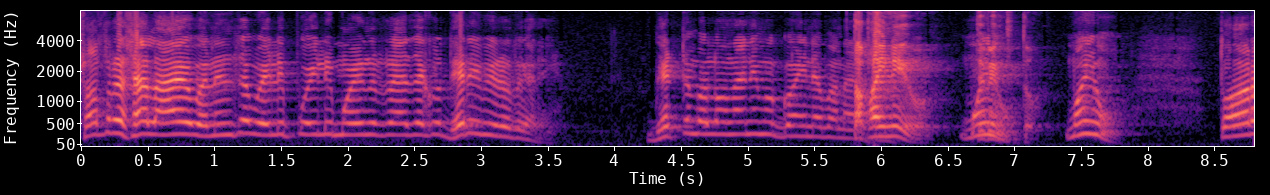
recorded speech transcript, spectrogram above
सत्र साल आयो भने चाहिँ मैले पहिले महेन्द्र राजाको धेरै विरोध गरेँ। भेट्न बोलाउँदा नि म गइनँ बनाएँ तपाईँ नै हो मै हुँ व्यक्तित्व। मै हुँ। तर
